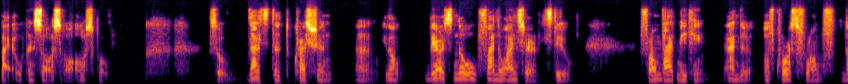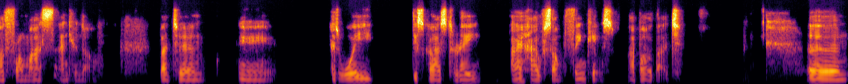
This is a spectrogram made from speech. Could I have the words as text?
by open source or OSPO. So that's the question. Uh, you know, there's no final answer still from that meeting, and uh, of course from not from us until now. But um, uh, as we discussed today, I have some thinkings about that. Um,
